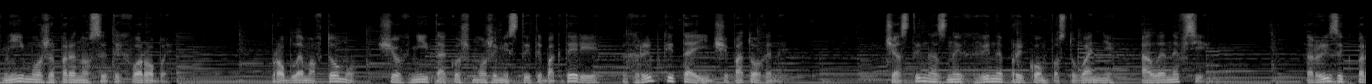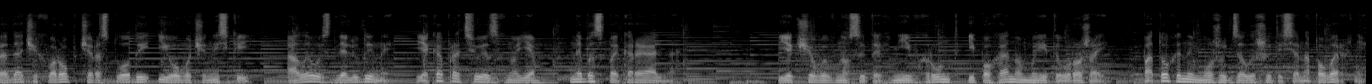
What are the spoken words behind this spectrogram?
Гній може переносити хвороби. Проблема в тому, що гній також може містити бактерії, грибки та інші патогени. Частина з них гине при компостуванні, але не всі. Ризик передачі хвороб через плоди і овочі низький, але ось для людини, яка працює з гноєм, небезпека реальна. Якщо ви вносите гній в ґрунт і погано миєте урожай, патогени можуть залишитися на поверхні.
